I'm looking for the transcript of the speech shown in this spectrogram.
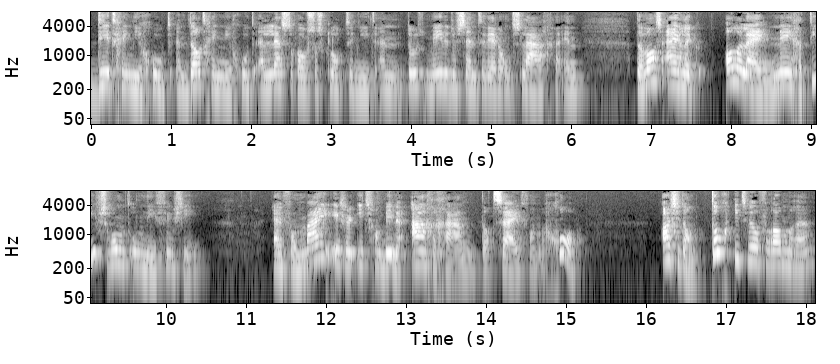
dit ging niet goed en dat ging niet goed en lesroosters klopten niet en do- mededocenten werden ontslagen. En er was eigenlijk allerlei negatiefs rondom die fusie. En voor mij is er iets van binnen aangegaan dat zei van, goh, als je dan toch iets wil veranderen,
